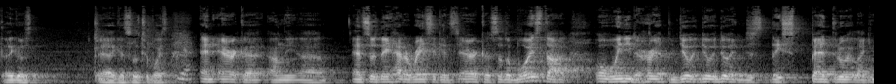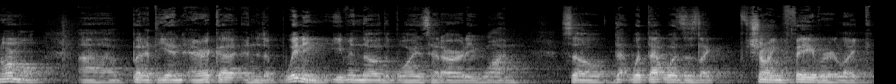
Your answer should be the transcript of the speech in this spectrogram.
I think it was, yeah, I guess it was two boys, and Erica on the, uh, and so they had a race against Erica. So the boys thought, oh, we need to hurry up and do it, do it, do it, and just they sped through it like normal. Uh, but at the end, Erica ended up winning, even though the boys had already won. So that what that was is like showing favor, like.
